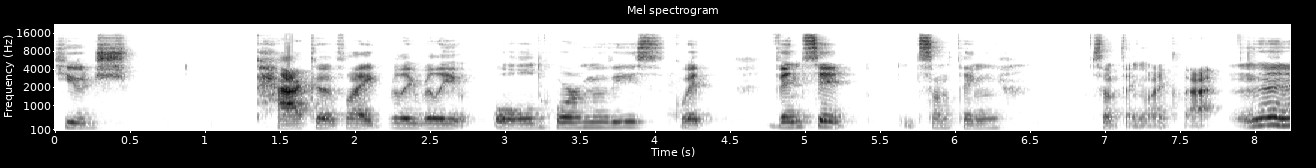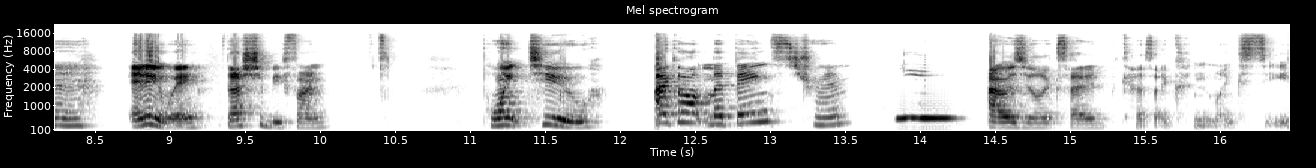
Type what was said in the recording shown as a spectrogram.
huge pack of like really really old horror movies with Vincent something something like that. Eh. Anyway, that should be fun. Point two, I got my bangs trimmed. I was really excited because I couldn't like see.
